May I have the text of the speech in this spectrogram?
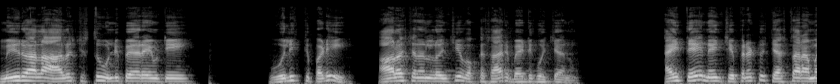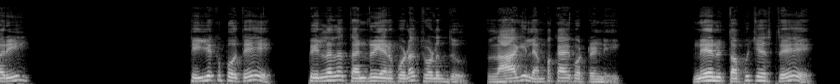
మీరు అలా ఆలోచిస్తూ ఉండిపోయారేమిటి? ఉలిక్కిపడి ఆలోచనల్లోంచి ఒక్కసారి బయటకు వచ్చాను. అయితే నేను చెప్పినట్టు చేస్తారా మరి? చెయ్యకపోతే పిల్లల తండ్రి అని కూడా చూడొద్దు. లాగి లెంపకాయ కొట్టండి. నేను తప్పు చేస్తే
